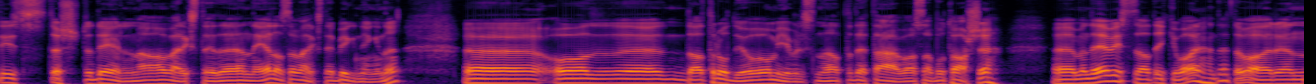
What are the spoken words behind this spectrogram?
de største delene av verkstedet ned, altså verkstedbygningene. Uh, og uh, da trodde jo omgivelsene at dette var sabotasje. Uh, men det viste seg at det ikke var. Dette var en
